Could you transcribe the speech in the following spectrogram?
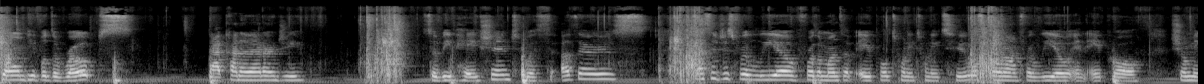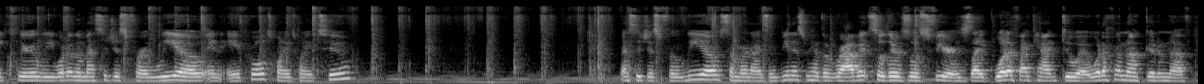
showing people the ropes, that kind of energy. So be patient with others. Messages for Leo for the month of April 2022. What's going on for Leo in April? Show me clearly what are the messages for Leo in April 2022 messages for Leo, Sun, Moon, Rising Venus. We have the rabbit. So there's those fears like, what if I can't do it? What if I'm not good enough?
